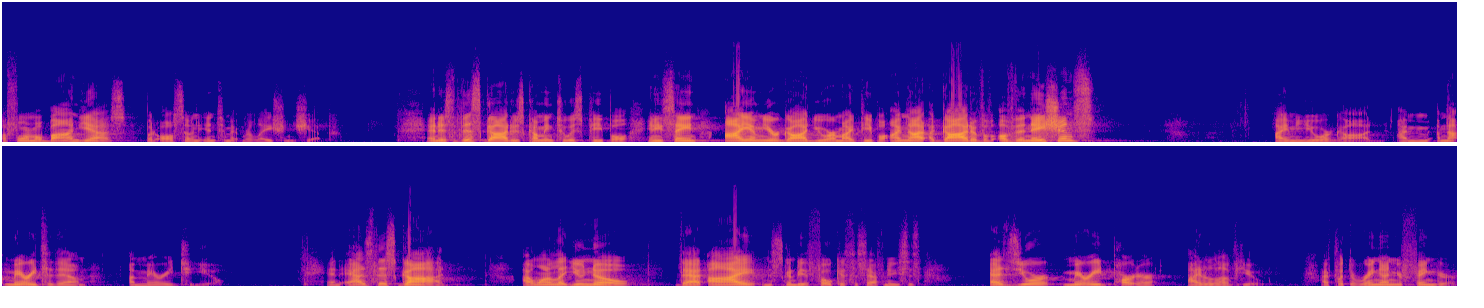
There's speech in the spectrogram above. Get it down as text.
a formal bond, yes, but also an intimate relationship. And it's this God who's coming to his people, and he's saying, I am your God, you are my people. I'm not a God of, of the nations, I am your God. I'm, I'm not married to them, I'm married to you. And as this God, I want to let you know that I, and this is going to be the focus this afternoon, he says, as your married partner, I love you. I put the ring on your finger.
